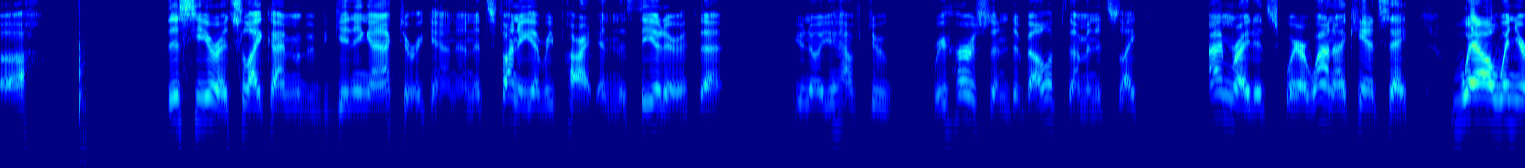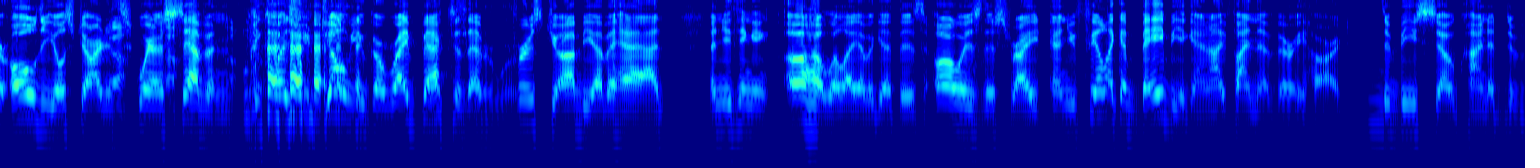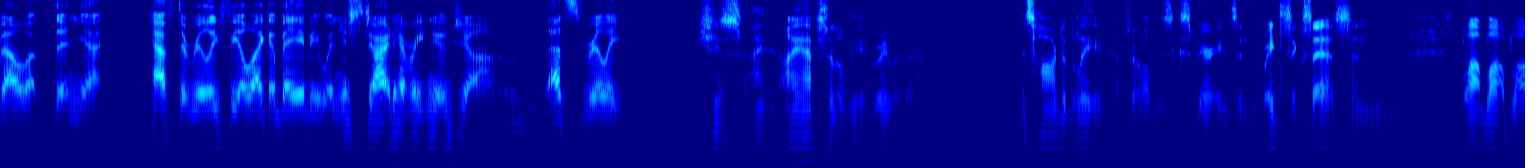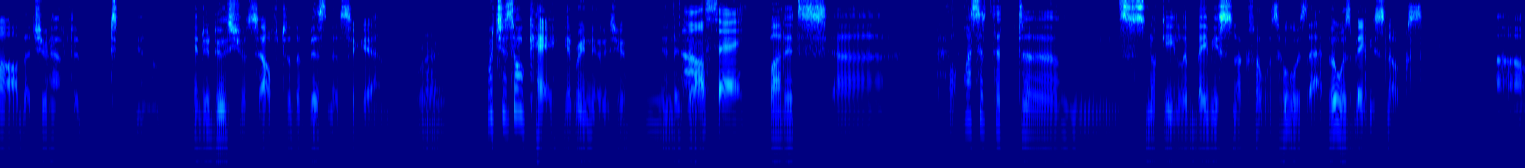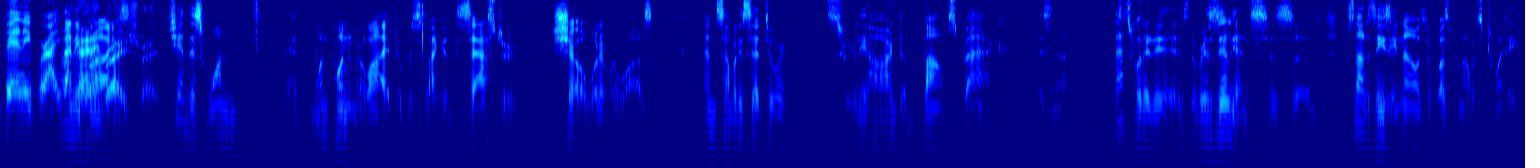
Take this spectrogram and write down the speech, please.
uh, this year it's like I'm a beginning actor again, and it's funny every part in the theater that, you know, you have to rehearse and develop them, and it's like I'm right at square one. I can't say. Well, when you're older, you'll start at Yeah, square yeah, seven because you don't. You go right back to that square first job you ever had, and you're thinking, oh, will I ever get this? Oh, is this right? And you feel like a baby again. I find that very hard mm. to be so kind of developed and yet have to really feel like a baby when you start every new job. That's really, mm. She's, I, I absolutely agree with her. It's hard to believe after all this experience and great success and blah, blah, blah, that you have to, t- you know, introduce yourself to the business again. Right. Which is okay. It renews you. you know. I'll say. But it's, uh, what was it that um, Snooky, Baby Snooks, what was, who was that? Who was Baby Snooks? Fanny Bright. Fanny, Fanny Brice. Brice, right. She had this one, at one point in her life, it was like a disaster show, whatever it was. And somebody said to her, It's really hard to bounce back, isn't it? That's what it is. The resilience is, uh, it's not as easy now as it was when I was 20,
